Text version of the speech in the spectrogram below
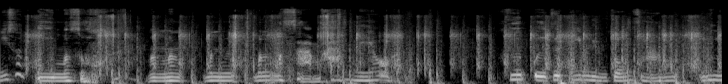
นี่สตรีมมาสองมันมันมันมันมาสามครั้งแล้ว คือเปิดสตรีมหนึ่งสองสามอืม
